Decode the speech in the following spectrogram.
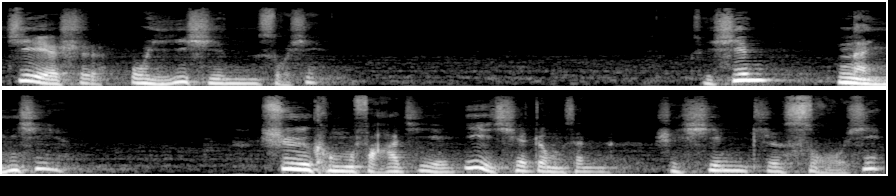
皆是唯心所现。所以心能现，虚空法界一切众生呢，是心之所现，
